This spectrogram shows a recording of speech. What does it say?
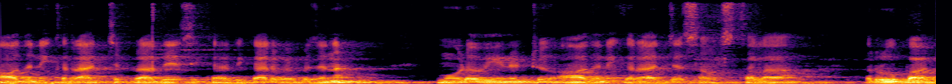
ఆధునిక రాజ్య ప్రాదేశిక అధికార విభజన. మూడవ యూనిట్ ఆధునిక రాజ్య సంస్థల రూపాలు.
